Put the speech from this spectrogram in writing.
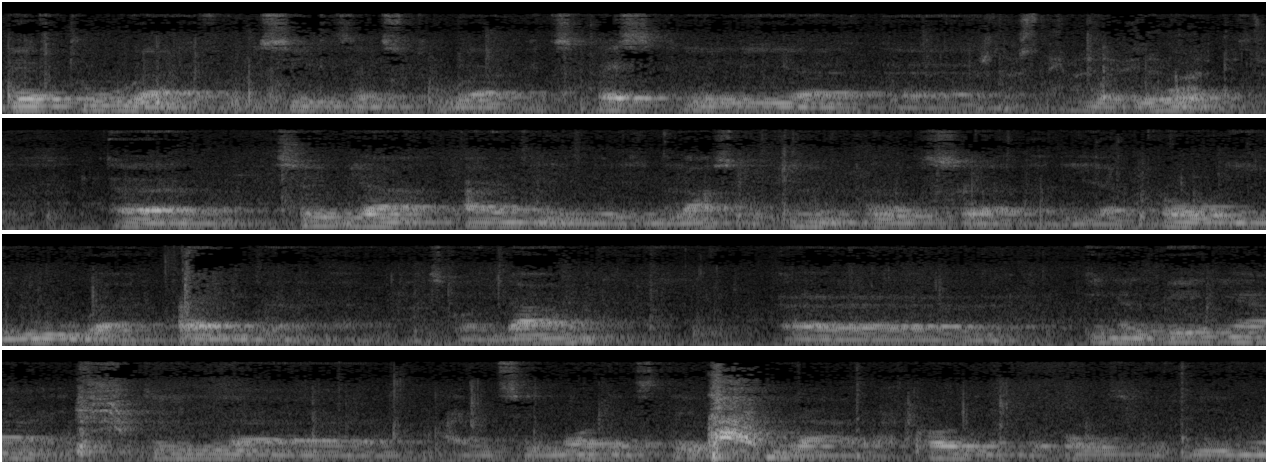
there too uh, for the citizens to uh, express clearly uh, uh, what they want. Uh, Serbia apparently in the, in the, last opinion polls uh, the uh, pro-EU uh, trend is going down. in Albania it's still I would say more than stable. We according to the polls between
